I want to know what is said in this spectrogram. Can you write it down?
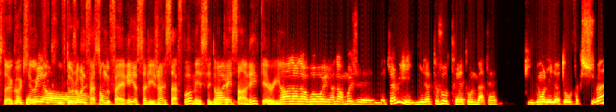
C'est un gars qui, trouve toujours une façon de nous faire rire. Ça, les gens ne le savent pas, mais c'est un plein sans rire, Kerry. Non, non, non, oui, oui. Ah, non, moi, je... mais Kerry, il est là toujours très tôt le matin. Puis nous, on est là tôt. Fait que souvent,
